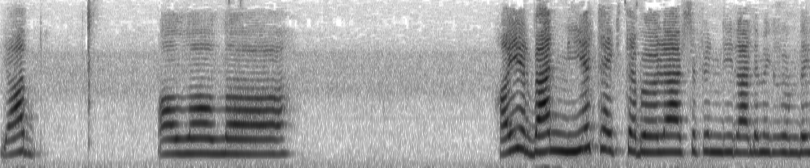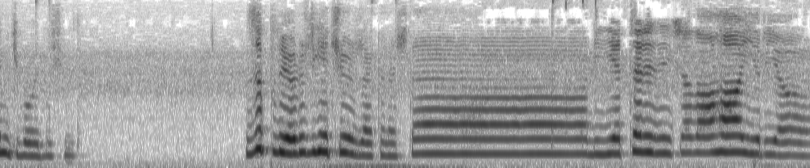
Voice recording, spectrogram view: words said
Ya Allah Allah. Hayır ben niye tekte böyle her seferinde ilerlemek zorundayım ki bu oyunda şimdi. Zıplıyoruz geçiyoruz arkadaşlar. Yeter inşallah. Hayır ya.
